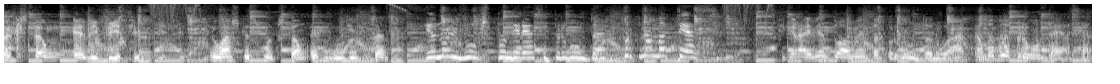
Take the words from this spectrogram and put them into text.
A questão é difícil. Eu acho que a sua questão é muito importante. Eu não lhe vou responder essa pergunta porque não me apetece. Ficará eventualmente a pergunta no ar. É uma boa pergunta essa.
